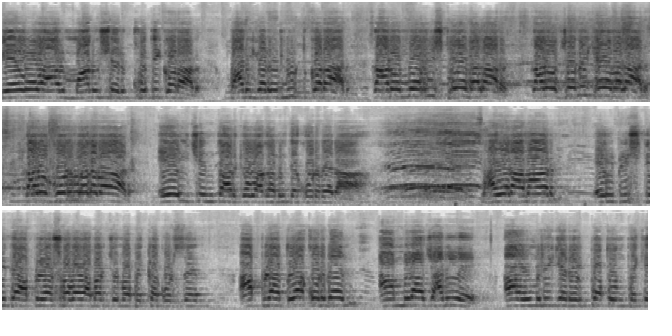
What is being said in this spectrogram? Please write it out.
কেউ আর মানুষের ক্ষতি করার বাড়ি গাড়ি লুট করার, কারও মহিষ খেয়ে ফেলার, কারও জমি খেয়ে ফেলার, কারও গরু ফেলার এই চিন্তা আর কেউ আগামীতে করবে না। ভাইয়েরা আমার, এই বৃষ্টিতে আপনারা সবাই আমার জন্য অপেক্ষা করছেন। আপনারা দোয়া করবেন, আমরা জানিয়ে আওয়ামী লীগের এই পতন থেকে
